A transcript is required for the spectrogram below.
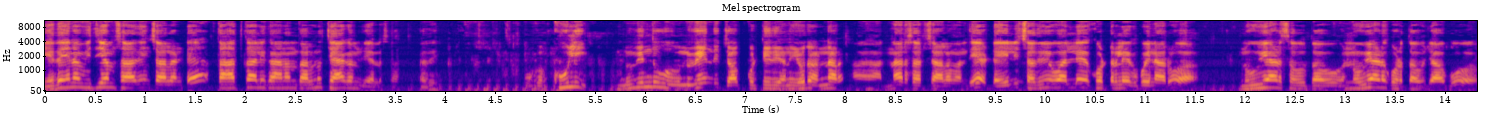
ఏదైనా విజయం సాధించాలంటే తాత్కాలిక ఆనందాలను త్యాగం చేయాలి సార్. అది. ఒక కూలీ. నువ్వెందుకు నువ్వేంది జాబ్ కొట్టేది అని ఎవరు అన్నారా? అన్నారు సార్ చాలా మంది డైలీ చదివే వాళ్ళే కొట్టలేకపోయినారు. నువ్వేడ చదువుతావు నువ్వేడ కొడతావు జాబు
